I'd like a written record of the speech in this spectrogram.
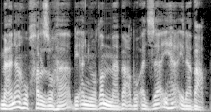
معناه خرزها بأن يضم بعض أجزائها إلى بعض.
